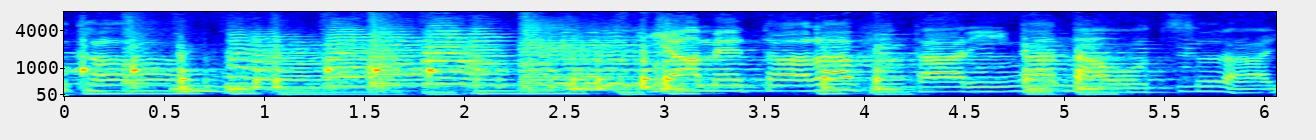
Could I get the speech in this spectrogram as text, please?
やめちゃおうか。やめたら二人がなおつらい。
